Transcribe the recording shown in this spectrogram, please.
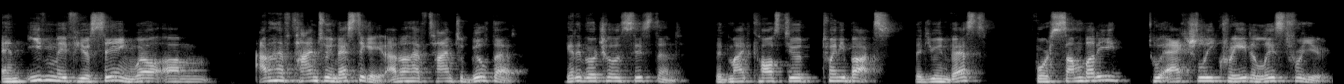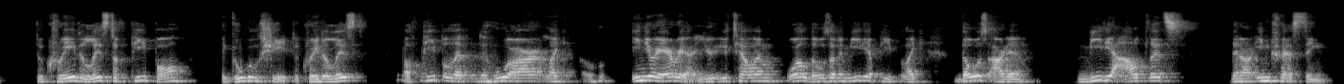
And even if you're saying, well, um, I don't have time to investigate, I don't have time to build that, get a virtual assistant that might cost you 20 bucks that you invest for somebody to actually create a list for you, to create a list of people a Google sheet to create a list of mm-hmm. people that who are like in your area. You you tell them, well, those are the media people. Like those are the media outlets that are interesting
